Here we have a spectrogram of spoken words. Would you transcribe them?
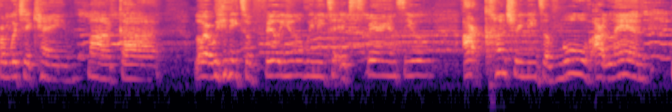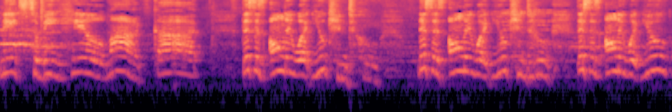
from which it came. My God. Lord, we need to feel you. We need to experience you. Our country needs a move. Our land needs to be healed. My God. This is only what you can do. This is only what you can do. This is only what you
